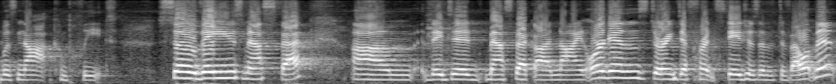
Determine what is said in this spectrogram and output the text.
was not complete. So they used mass spec. Um, they did mass spec on nine organs during different stages of development.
